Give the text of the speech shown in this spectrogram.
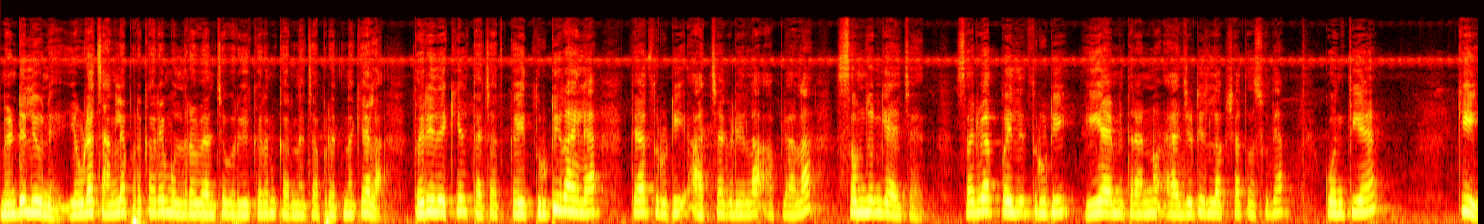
मेंडेलिव्हने एवढ्या चांगल्या प्रकारे मूलद्रव्यांचे वर्गीकरण करण्याचा प्रयत्न केला तरी देखील त्याच्यात काही त्रुटी राहिल्या. त्या त्रुटी आजच्या घडीला आपल्याला समजून घ्यायच्या आहेत. सर्वात पहिली त्रुटी ही आहे मित्रांनो ॲज इट इज लक्षात असू द्या. कोणती आहे? की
